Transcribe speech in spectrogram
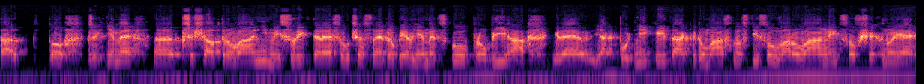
ta, to, řekněme, eh, přešaltrování mysli, které v současné době v Německu probíhá, kde jak podniky, tak domácnosti jsou varovány, co všechno je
